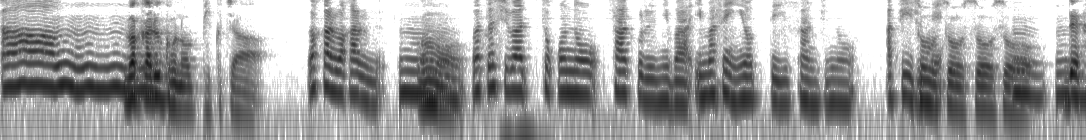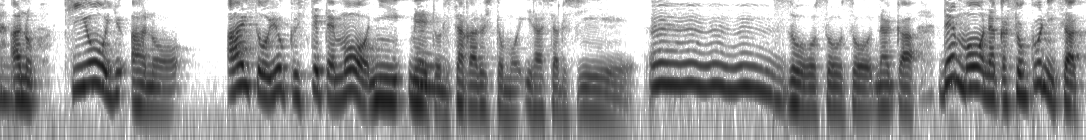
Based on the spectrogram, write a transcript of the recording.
ああ、うんうんうんうん。わかるこのピクチャー。わかるわかる。うん。うん私はそこのサークルにはいませんよっていう感じのアピールで。そうそうそうそう、うんうんであの気をゆあの愛想をよくしてても2メートル下がる人もいらっしゃるし、うんうんうんうん。そうそうそうなんかでもなんかそこにさ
